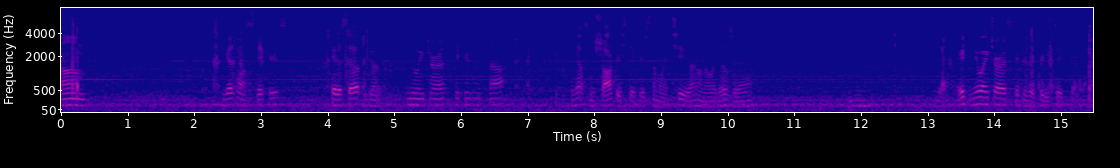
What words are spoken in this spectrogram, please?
Um, you guys want stickers? Hit us up. We got new HRS stickers and stuff. We got some shocker stickers somewhere too. I don't know where those are at. Mm, Yeah, new HRS stickers are pretty sick though.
